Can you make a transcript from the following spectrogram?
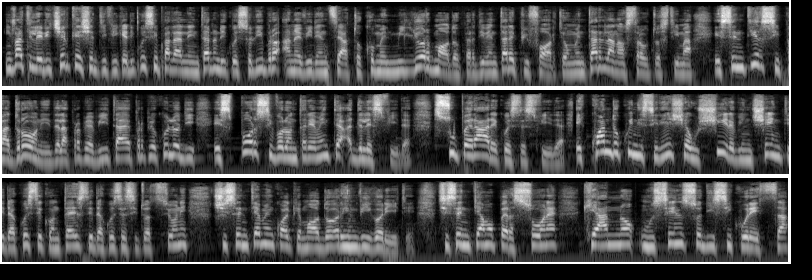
Infatti le ricerche scientifiche di cui si parla all'interno di questo libro hanno evidenziato come il miglior modo per diventare più forti, aumentare la nostra autostima e sentirsi padroni della propria vita è proprio quello di esporsi volontariamente a delle sfide, superare queste sfide e quando quindi si riesce a uscire vincenti da questi contesti, da queste situazioni, ci sentiamo in qualche modo rinvigoriti, ci sentiamo persone che hanno un senso di sicurezza,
